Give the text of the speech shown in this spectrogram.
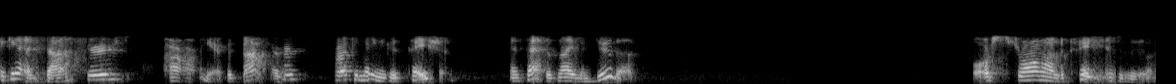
again, doctors are here. The doctor recommending his patient, in fact, does not even do them, or strong on the patient to do them.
